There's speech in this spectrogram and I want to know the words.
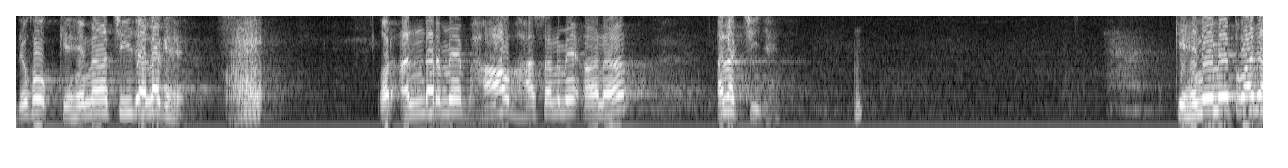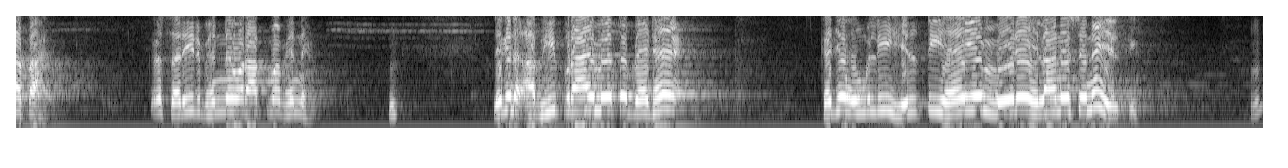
देखो, कहना चीज़ अलग है। और अंदर में भाव भाषण में आना अलग चीज़ है। कहने में तो आ जाता है कि शरीर भिन्न और आत्मा भिन्न है? लेकिन अभिप्राय में तो बैठे कि जो उंगली हिलती है, ये मेरे हिलाने से नहीं हिलती हम्म?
